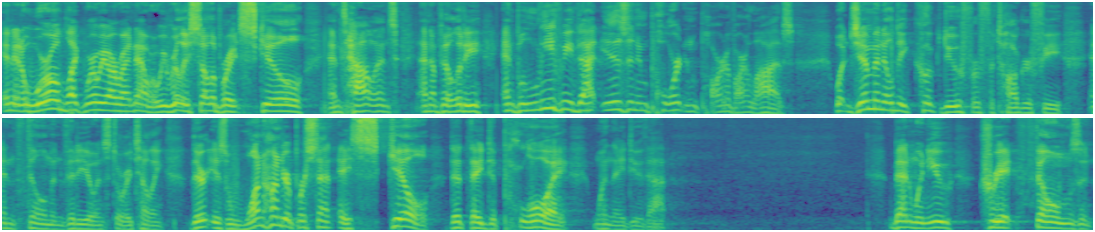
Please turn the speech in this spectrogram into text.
And in a world like where we are right now, where we really celebrate skill and talent and ability, and believe me, that is an important part of our lives. What Jim and Ildy Cook do for photography and film and video and storytelling, there is 100% a skill that they deploy when they do that. Ben, when you create films and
